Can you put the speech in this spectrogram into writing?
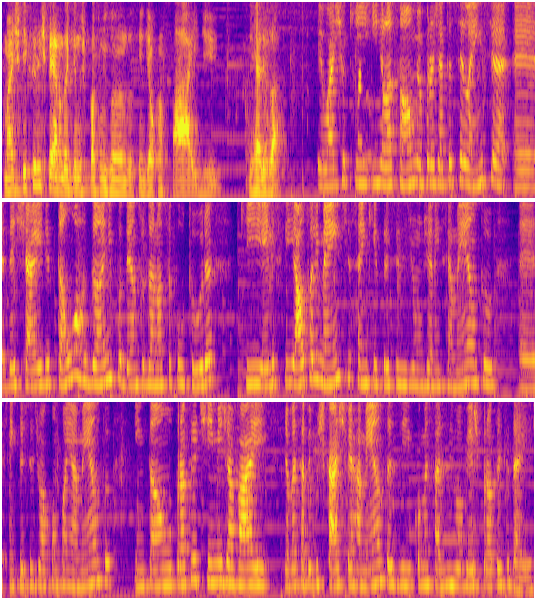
mas o que, que vocês esperam daqui nos próximos anos, assim, de alcançar e de, de realizar? Eu acho que em relação ao meu projeto Excelência, é deixar ele tão orgânico dentro da nossa cultura que ele se autoalimente sem que precise de um gerenciamento, é, sem que precise de um acompanhamento. Então, o próprio time já vai, já vai saber buscar as ferramentas e começar a desenvolver as próprias ideias.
